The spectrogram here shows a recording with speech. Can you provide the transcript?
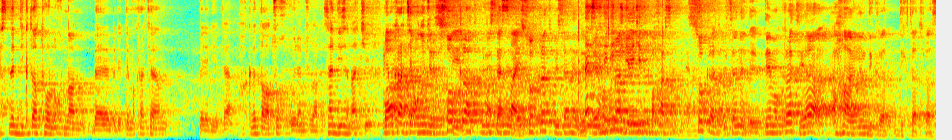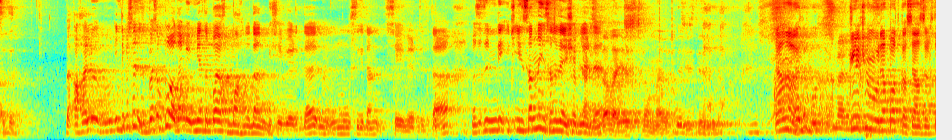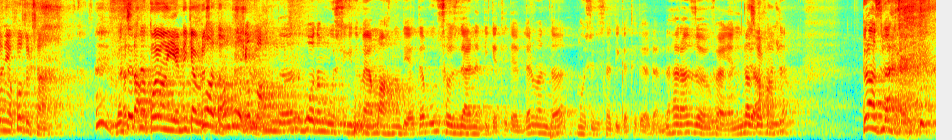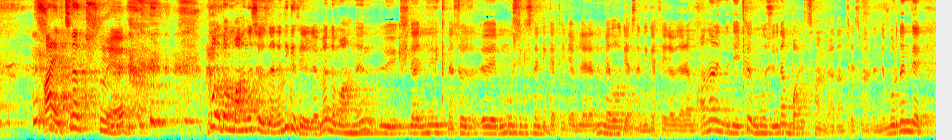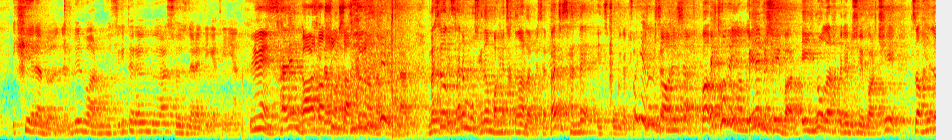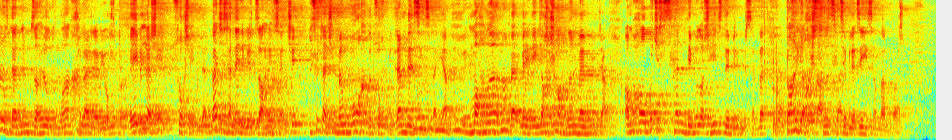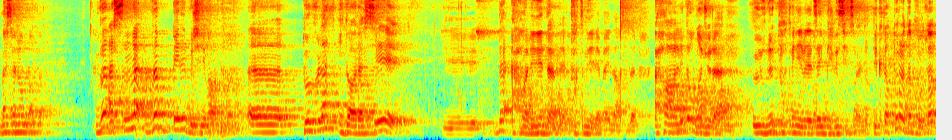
əslində diktatorluqla ə, belə demokratiyanın belə deyək də haqqında daha çox öyrənmiş olardı. Sən deyirsən ki, demokratiya ona görə Sokrat bilirsən nədir? Sokrat bilirsən nədir? Mən dediyim videoya gedib baxarsan bir dənə. Sokrat bilirsən nədir? Demokratiya əhalinin diktaturasıdır. Və ahali indi bilirsən, məsələn bu adam ümumiyyətlə bayaq mahnıdan bir şey verdi də, musiqidən şey verdi də. Məsələn indi iki- insandan insana dəyişə bilər də. Dava yazır onları. Düz deyirlər. Yəni bu gül kimi burada podkast yazırıq da niyə pozursan? Məsələn, Məsələn, qoy onun yerinə bu gəvirəsən. adam bu adam mahnının, bu adam musiqinin və ya mahnı deyək də, bu sözlərinə diqqət edə bilər. Mən də musiqisinə diqqət edə bilərəm də. Hər hansı zövq fərqi. Yəni Biraz axırda biraz verdim. Ay, içinə qustun ya. Bu adam mahnı sözlərinə diqqət edə bilər. Mən də mahnının e, işlə liriklə, söz e, musiqisinə diqqət edə bilərəm, melodiyasına diqqət edə bilərəm. Anan indi deyir ki, musiqidən başı çıxan bir adam seçməlidir. Burada indi iki yerə bölünür. Bir var musiqi tərəfi, bir var sözlərə diqqət edən. Lüven, qardaşımsan, dur. Məsələn, sənin musiqidən başa çıxdığını hardan bilirsən? Bəlkə səndə heç o qədər çox. Bilmirsən. cahilsən. Bax, belə bir şey var. Elmi olaraq belə bir şey var ki, cahillər özlərinin cahil olduğundan xəbərləri yoxdur. Elə bilirlər ki, çox şey bilirlər. Bəlkə sən də elə bir cahilsən ki, düşünsən ki, mən bu haqqda çox bilirəm, mən seçməliyəm. Mahnı, belə deyək, yaxşı mahnını mən bilirəm. Amma halbuki sən demək olar ki, heç də bilmirsən və daha yaxşısını seçə biləcək insanlar var. Məsələ ondadır. Və əslində və belə bir şey var. Ə, dövlət idarəsi e, və əhalini də belə tatmin etmək lazımdır. Əhali də ona görə özünü tatmin edə biləcək birini seçməlidir. Diktatura da burada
